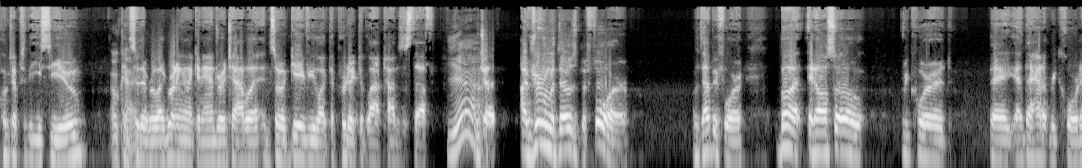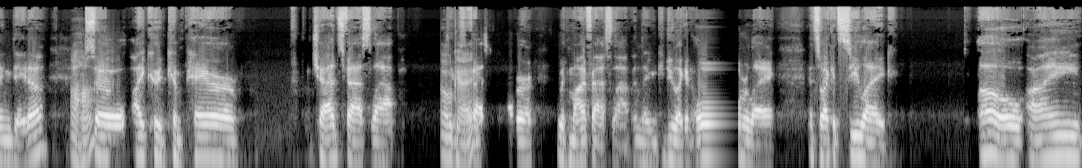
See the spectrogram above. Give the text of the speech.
hooked up to the ECU, Okay. and so they were like running like an Android tablet, and so it gave you like the predictive lap times and stuff. yeah. Which I, I've driven with those before, with that before, but it also recorded. They they had it recording data, Uh huh. so I could compare Chad's fast lap Okay. fast ever with my fast lap and then you could do like an overlay and so i could see like oh i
